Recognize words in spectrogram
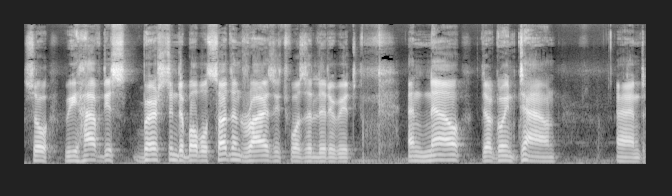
So we have this burst in the bubble sudden rise it was a little bit and now they're going down and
